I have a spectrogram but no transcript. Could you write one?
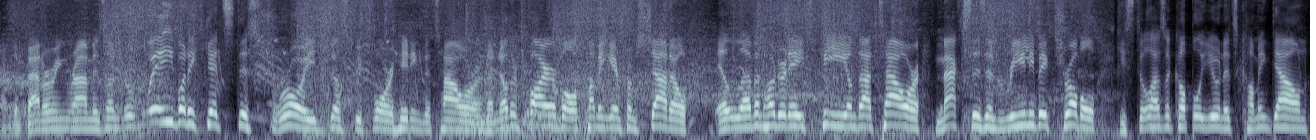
And the battering ram is underway, but it gets destroyed just before hitting the tower. And another fireball coming in from Shadow. 1100 HP on that tower. Max is in really big trouble. He still has a couple units coming down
